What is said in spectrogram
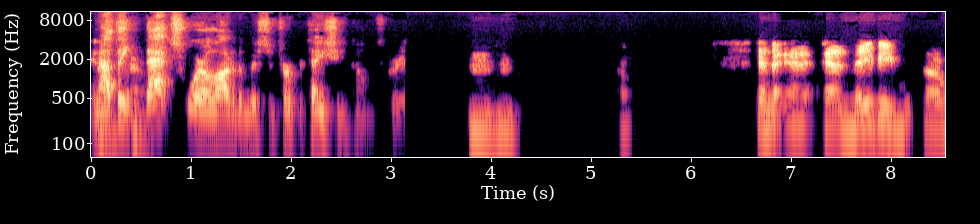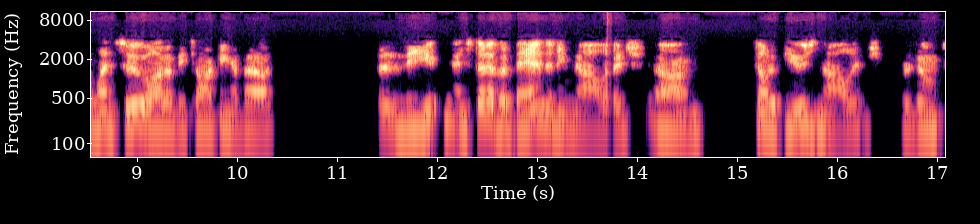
And I think that's where a lot of the misinterpretation comes, Chris. Mm-hmm. And, and, and maybe uh, Sue ought to be talking about the instead of abandoning knowledge, um, don't abuse knowledge or don't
